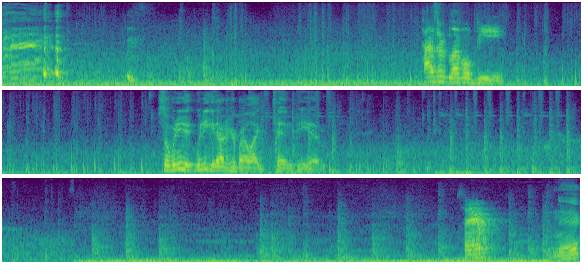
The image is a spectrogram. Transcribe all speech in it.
Hazard level B. So we need to we need to get out of here by like 10 p.m. Sam? Nick,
